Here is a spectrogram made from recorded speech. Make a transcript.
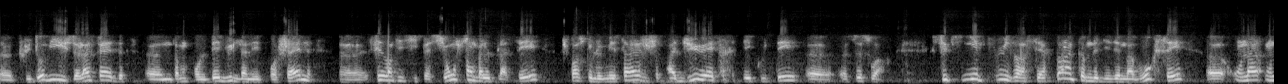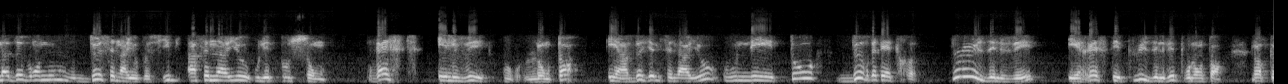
euh, plus dovish de la Fed, euh, notamment pour le début de l'année prochaine, ces anticipations sont mal placées. Je pense que le message a dû être écouté ce soir. Ce qui est plus incertain, comme le disait Mabrouk, c'est on a devant nous deux scénarios possibles. Un scénario où les taux sont restent élevés pour longtemps, et un deuxième scénario où les taux devraient être plus élevés et rester plus élevés pour longtemps. Donc,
